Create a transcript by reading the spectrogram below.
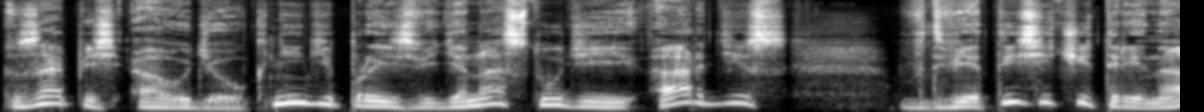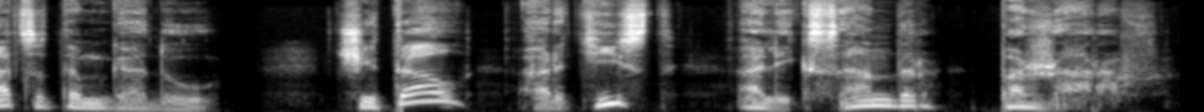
Запись аудиокниги произведена студией «Ардис» в 2013 году. Читал артист Александр Пожаров.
